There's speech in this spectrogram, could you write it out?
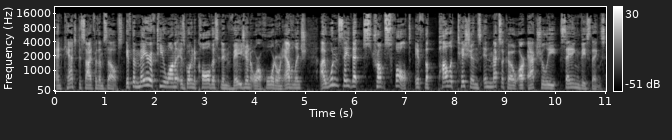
and can't decide for themselves. If the mayor of Tijuana is going to call this an invasion or a horde or an avalanche, I wouldn't say that's Trump's fault if the politicians in Mexico are actually saying these things.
